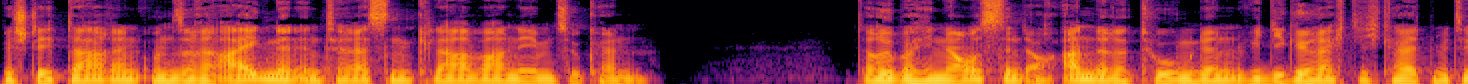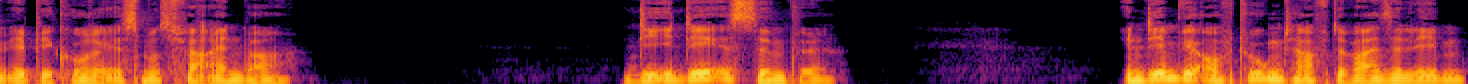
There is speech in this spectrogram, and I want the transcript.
besteht darin, unsere eigenen Interessen klar wahrnehmen zu können. Darüber hinaus sind auch andere Tugenden wie die Gerechtigkeit mit dem Epikureismus vereinbar. Die Idee ist simpel. Indem wir auf tugendhafte Weise leben,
